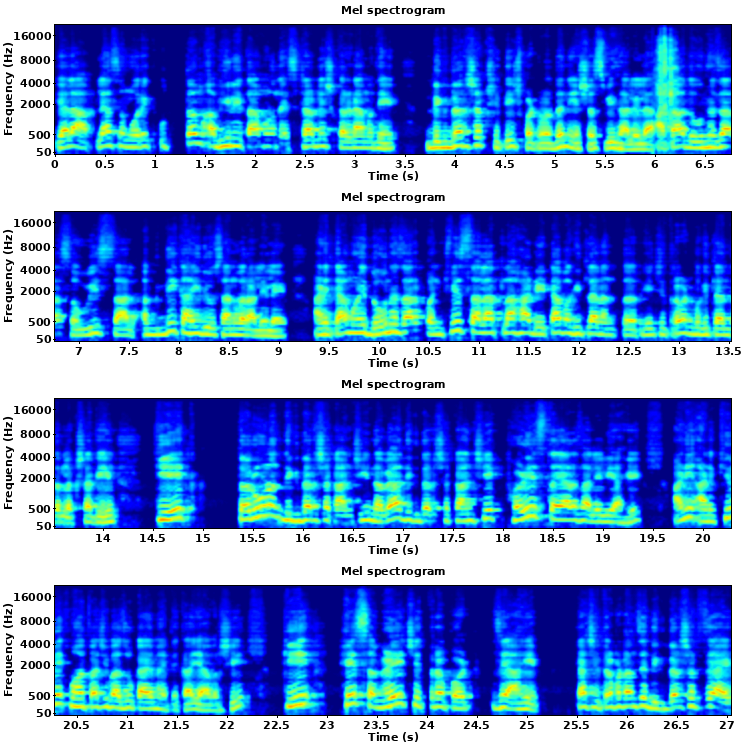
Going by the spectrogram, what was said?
याला आपल्यासमोर एक उत्तम अभिनेता म्हणून एस्टॅब्लिश करण्यामध्ये दिग्दर्शक क्षितिज पटवर्धन यशस्वी झालेला आता दोन हजार सव्वीस साल अगदी काही दिवसांवर आलेलं आहे. आणि त्यामुळे दोन हजार पंचवीस सालातला हा डेटा बघितल्यानंतर हे चित्रपट बघितल्यानंतर लक्षात येईल की एक तरुण दिग्दर्शकांची नव्या दिग्दर्शकांची एक फळीच तयार झालेली आहे. आणि आणखीन एक महत्वाची बाजू काय माहितीये का यावर्षी? की हे सगळे चित्रपट जे आहेत त्या चित्रपटांचे दिग्दर्शक जे आहेत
